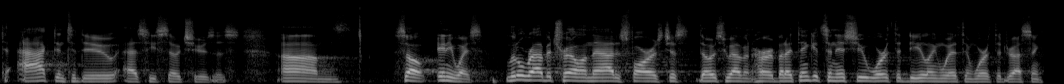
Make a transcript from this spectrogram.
to act and to do as he so chooses. Um, so, anyways, little rabbit trail on that as far as just those who haven't heard, but I think it's an issue worth the dealing with and worth addressing.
